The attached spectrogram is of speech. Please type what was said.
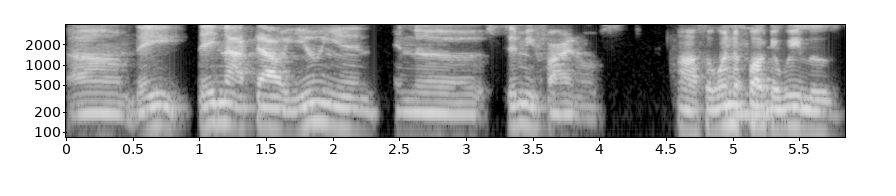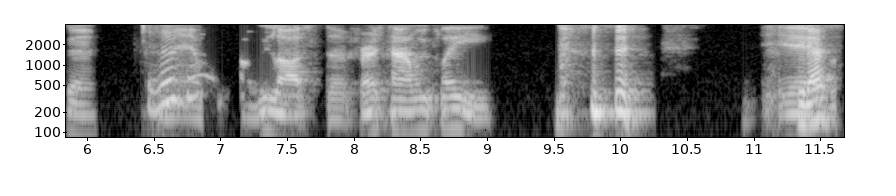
Um, they they knocked out Union in the semifinals. Oh, so when the fuck mm-hmm. did we lose then? Man, we lost the first time we played. yeah. See, that's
